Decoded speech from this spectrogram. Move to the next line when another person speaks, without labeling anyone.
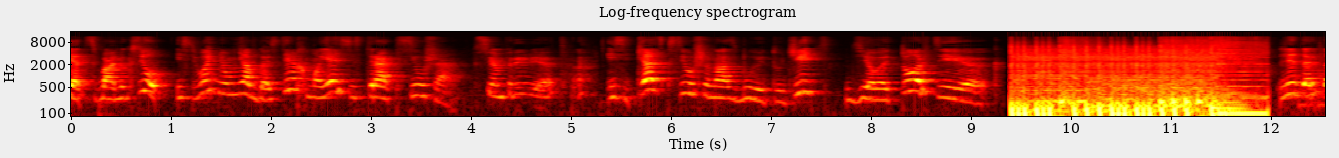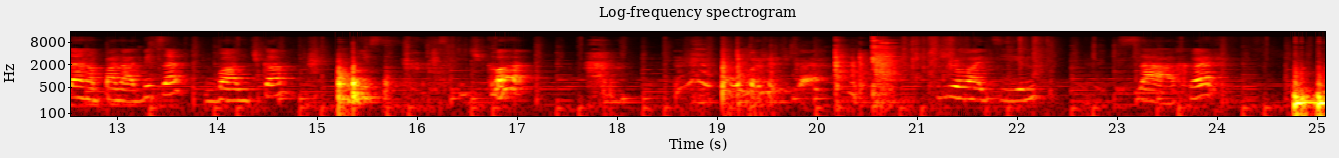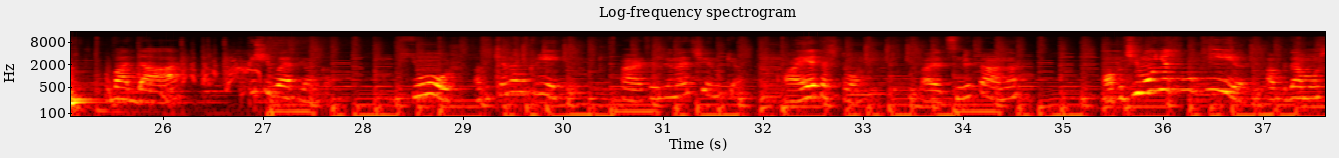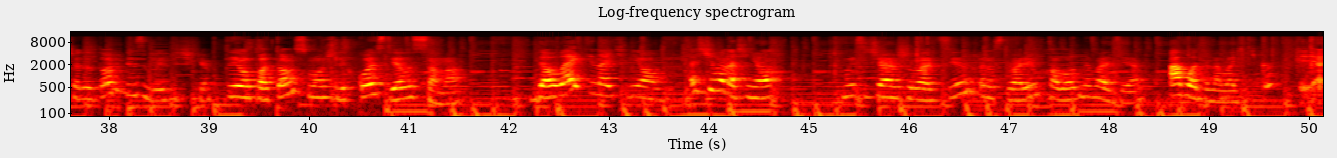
привет, с вами Ксю, и сегодня у меня в гостях моя сестра Ксюша.
Всем привет!
И сейчас Ксюша нас будет учить делать тортик. Для торта нам понадобится баночка, мисочка, ложечка, желатин, сахар, вода, пищевая пленка. Ксюш, а зачем нам крекер?
А это для начинки.
А это что?
А это сметана.
А почему нет муки?
А потому что это торт без выпечки. Ты его потом сможешь легко сделать сама.
Давайте начнем. А с чего начнем?
Мы сейчас желатин растворим в холодной воде.
А вот она водичка.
